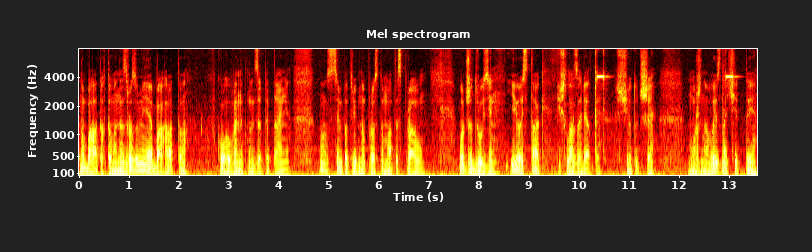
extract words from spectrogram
Ну, багато хто мене зрозуміє, багато в кого виникнуть запитання. Ну, з цим потрібно просто мати справу. Отже, друзі, і ось так пішла зарядка. Що тут ще можна визначити?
